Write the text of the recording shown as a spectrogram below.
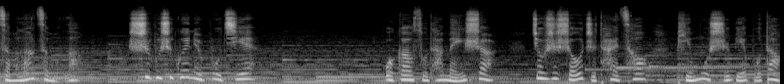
怎么了？怎么了？是不是闺女不接？”我告诉他没事儿，就是手指太糙，屏幕识别不到。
